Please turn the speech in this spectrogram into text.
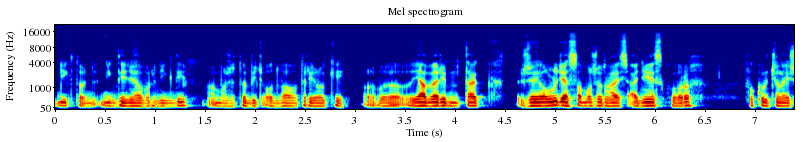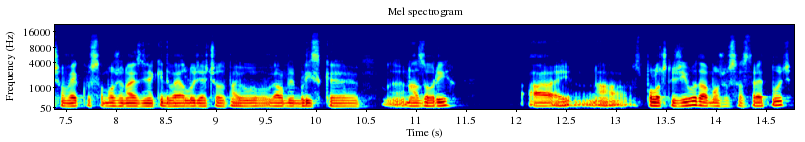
nikto nikdy nehovorí nikdy, a môže to byť o 2, o 3 roky. Lebo ja verím tak, že ľudia sa môžu nájsť aj neskôr, v okrutilejšom veku sa môžu nájsť nejakí dvaja ľudia, čo majú veľmi blízke e, názory aj na spoločný život a môžu sa stretnúť,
